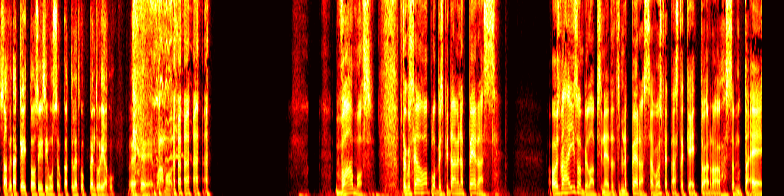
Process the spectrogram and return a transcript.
Saat vetää keittoa siinä sivussa, kun katselet, kun pentu riehuu. Ehe, vamos. Vamos. Mutta kun siellä hoplopissa pitää mennä perässä. Olisi vähän isompi lapsi, niin ei mennä perässä. Voisi vetää sitä keittoa rauhassa, mutta ei.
